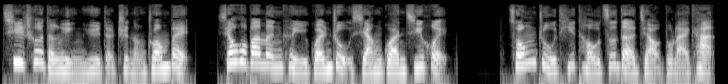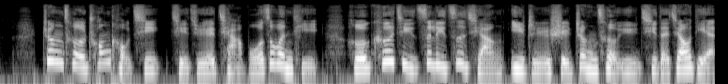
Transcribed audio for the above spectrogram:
汽车等领域的智能装备，小伙伴们可以关注相关机会。从主题投资的角度来看，政策窗口期解决卡脖子问题和科技自立自强一直是政策预期的焦点。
